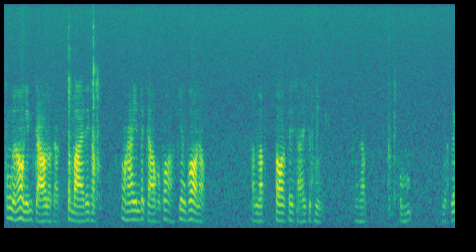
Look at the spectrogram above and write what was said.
ต้องเหนือเขาเห็นกาวแล้วก็สบายได้ครับเขาหาเห็นแต่กาวกับพ่อเพียงพ่อแล้วสำหรับต่อสายสายชุดนี้นะครับ ผมอยากเล่น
